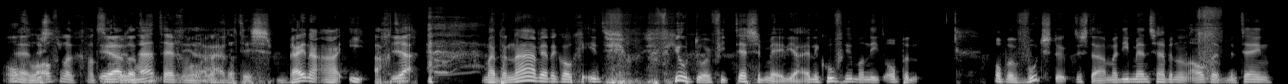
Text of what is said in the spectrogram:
Ongelooflijk wat ze Ja, kunnen, dat, hè, tegenwoordig. ja, dat is bijna AI-achtig. Ja. Maar daarna werd ik ook geïnterviewd door Vitesse Media. En ik hoef helemaal niet op een, op een voetstuk te staan. Maar die mensen hebben dan altijd meteen...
